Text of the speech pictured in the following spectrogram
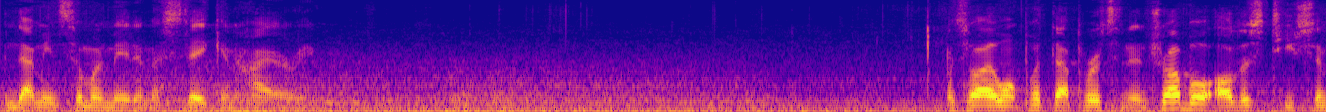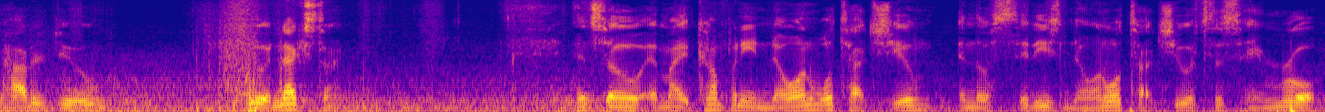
And that means someone made a mistake in hiring. And so I won't put that person in trouble. I'll just teach them how to do do it next time. And so at my company, no one will touch you. In those cities, no one will touch you. It's the same rule.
